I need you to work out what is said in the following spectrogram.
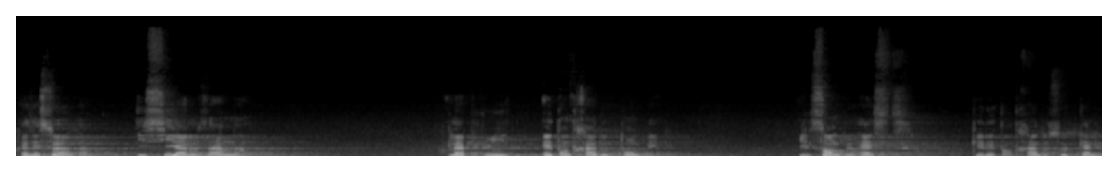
Frères et sœurs, ici à Lausanne, la pluie est en train de tomber. Il semble du reste qu'elle est en train de se calmer.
